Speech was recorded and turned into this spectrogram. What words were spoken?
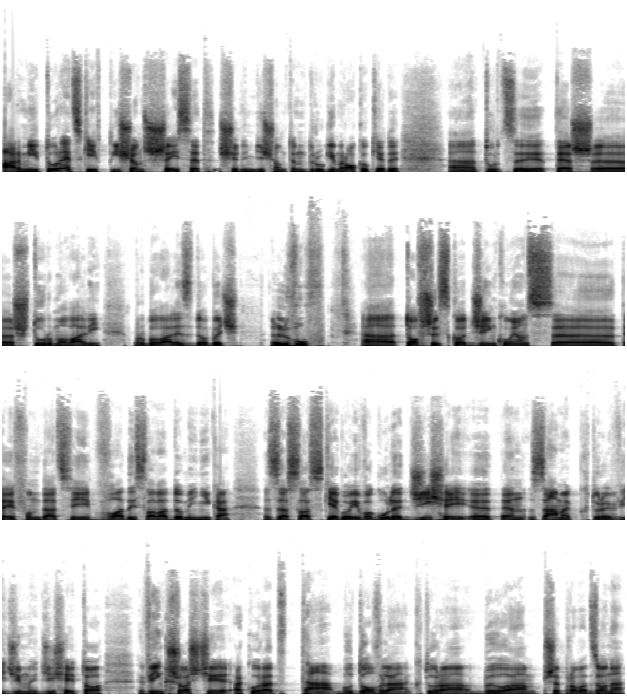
armii tureckiej w 1672 roku, kiedy Turcy też szturmowali, próbowali zdobyć Lwów. E, to wszystko dziękując e, tej fundacji Władysława Dominika Zasławskiego. I w ogóle dzisiaj e, ten zamek, który widzimy dzisiaj, to w większości akurat ta budowla, która była przeprowadzona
